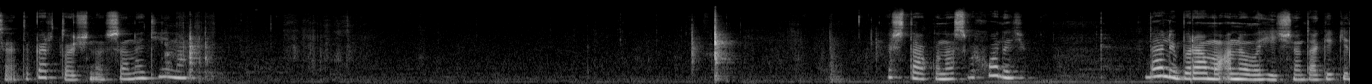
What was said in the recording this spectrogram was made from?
Все, тепер точно все надійно. Ось так у нас виходить. Далі беремо аналогічно, так як і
